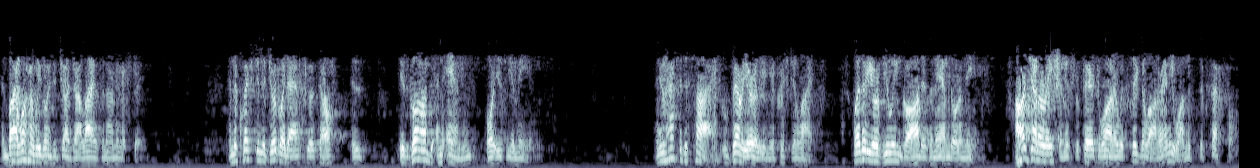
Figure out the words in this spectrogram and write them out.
And by what are we going to judge our lives and our ministry? And the question that you're going to ask yourself is, is God an end or is he a means? And you have to decide very early in your Christian life whether you're viewing God as an end or a means. Our generation is prepared to honor with signal honor anyone that's successful,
